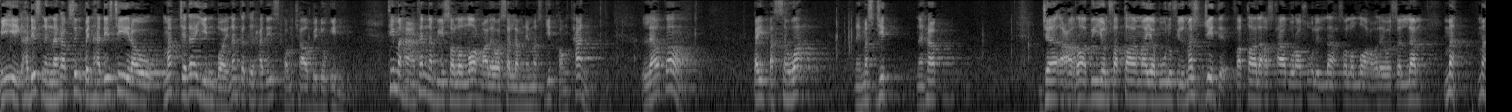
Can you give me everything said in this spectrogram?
มีอีกฮะดิษหนึ่งนะครับ ซึ่งเป็นฮะดิษที่เรามักจะได้ยินบ่อย นั่นก็คือฮะดิษของชาวเบดูอิน ที่มาหาท่านนบีสุลต่านละฮ์อะลัยวะสัลลัมในมัสยิดของท่าน แล้วก็ไปปัสสาวะในมัสยิดนะครับ جاء أعرابي فقام يبول في المسجد فقال أصحاب رسول الله صلى الله عليه وسلم ما ما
